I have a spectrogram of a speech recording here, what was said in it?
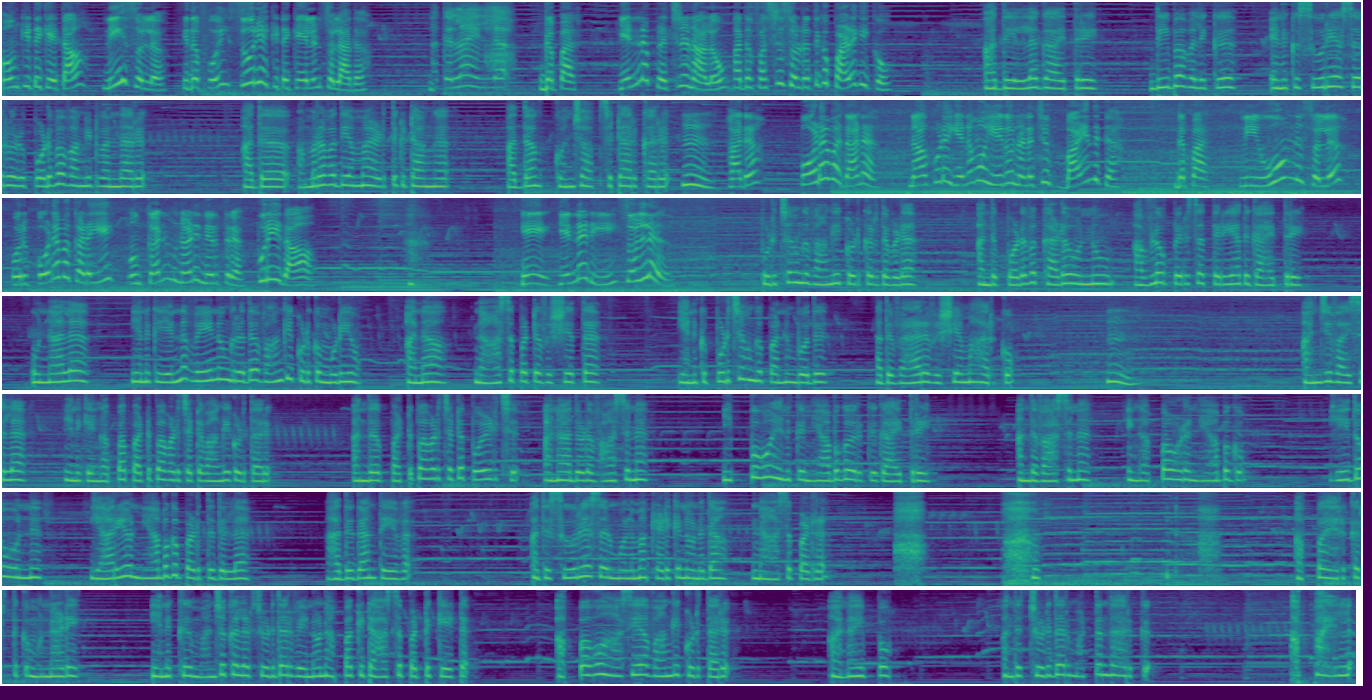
உன்கிட்ட கேட்டா நீ சொல்லு. இத போய் சூர்யா கிட்ட கேளுன்னு சொல்லாத. அதெல்லாம் இல்லை. இந்த பார் என்ன பிரச்சனைனாலும் அத ஃபர்ஸ்ட் சொல்றதுக்கு பழகிக்கோ. அது இல்லை காயத்ரி. தீபாவளிக்கு எனக்கு சூர்யா சார் ஒரு புடவை வாங்கிட்டு வந்தாரு. அதை அமராவதி அம்மா எடுத்துக்கிட்டாங்க. அதான் கொஞ்சம் அப்செட்டாக இருக்காரு. ம் அட புடவை தானே? நான் கூட என்னமோ ஏதோ நினைச்சு பயந்துட்டேன். இந்த பார் நீ ஊம்னு சொல்லு ஒரு புடவை கடையே உன் கண் முன்னாடி நிறுத்துற. புரியுதா? ஏய் என்னடி? சொல்லு. பிடிச்சவங்க வாங்கி கொடுக்கறத விட அந்த புடவை கடை ஒன்றும் அவ்வளோ பெருசா தெரியாது காயத்ரி. உன்னால எனக்கு என்ன வேணுங்கிறத வாங்கி கொடுக்க முடியும். ஆனா நான் ஆசைப்பட்ட விஷயத்த எனக்கு பிடிச்சவங்க பண்ணும்போது அது வேற விஷயமா இருக்கும். ம். அஞ்சு வயசுல எனக்கு எங்க அப்பா பட்டுப்பாவாடை சட்டை வாங்கி கொடுத்தாரு. அந்த பட்டுப்பாவாடை சட்டை போயிடுச்சு. ஆனா அதோட வாசனை இப்பவும் எனக்கு ஞாபகம் இருக்கு காயத்ரி. அந்த வாசனை எங்க அப்பாவோட ஞாபகம். ஏதோ ஒண்ணு யாரையோ ஞாபகப்படுத்துதில்ல. அதுதான் தேவை. அது சூர்யா சார் மூலமா கிடைக்கணும்னு தான் நான் ஆசைப்படுறேன். அப்பா இருக்கிறதுக்கு முன்னாடி எனக்கு மஞ்சள் கலர் சுடிதார் வேணும்னு அப்பா கிட்ட ஆசைப்பட்டு கேட்டேன். அப்பாவும் ஆசையா வாங்கி கொடுத்தாரு. ஆனா இப்போ அந்த சுடிதார் மட்டும்தான் இருக்கு. அப்பா இல்லை.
